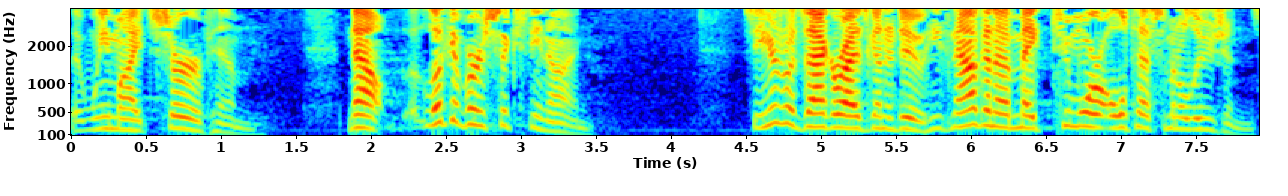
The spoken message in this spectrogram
that we might serve him. Now, look at verse 69. See, here's what Zechariah is going to do. He's now going to make two more Old Testament allusions.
